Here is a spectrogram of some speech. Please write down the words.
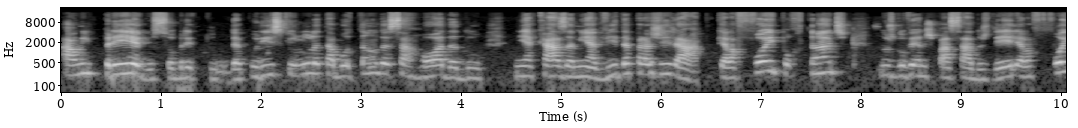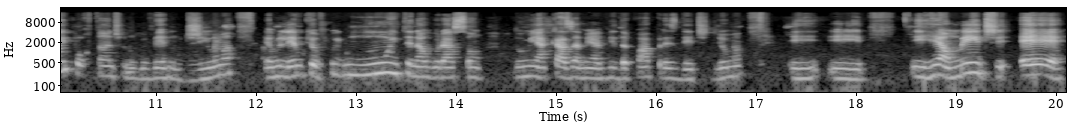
ao emprego, sobretudo. É por isso que o Lula está botando essa roda do Minha Casa Minha Vida para girar, porque ela foi importante nos governos passados dele, ela foi importante no governo Dilma. Eu me lembro que eu fui muito inauguração do Minha Casa Minha Vida com a presidente Dilma, e, e, e realmente é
